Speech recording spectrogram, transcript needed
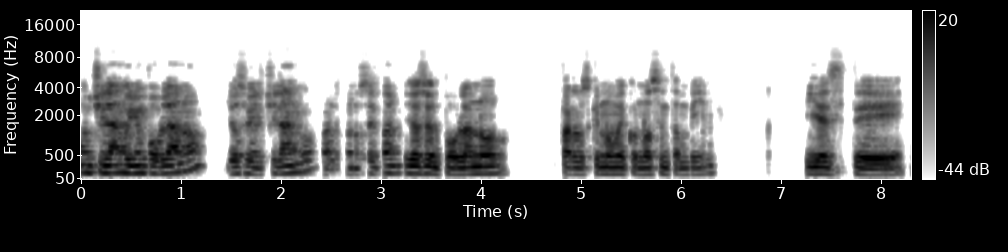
un chilango y un poblano. Yo soy el chilango, para los que no sepan. Yo soy el poblano, para los que no me conocen también. Y este,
